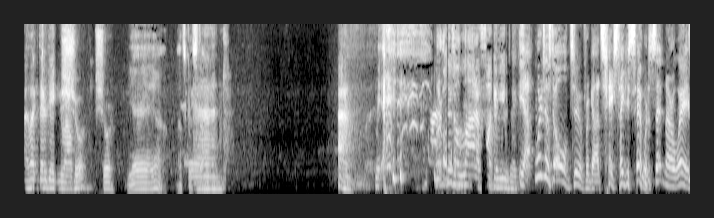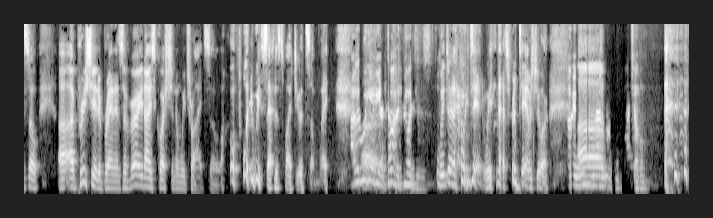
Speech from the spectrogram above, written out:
I like their debut album. Sure, sure. Yeah, yeah, yeah. That's good stuff. I don't know. There's a lot of fucking music. Yeah, we're just old too, for God's sakes. Like you said, we're setting our way. So uh, I appreciate it, Brandon. It's a very nice question, and we tried. So hopefully we satisfied you in some way. I mean, we Uh, gave you a ton of choices. We did. We did. We that's for damn sure. I mean, we um, a bunch of them.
